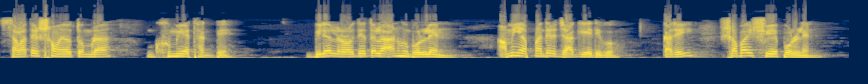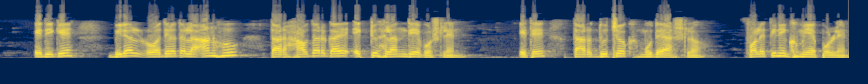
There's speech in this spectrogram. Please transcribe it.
সালাতের সময়ও তোমরা ঘুমিয়ে থাকবে। বিলাল রদিয়াতাল্লাহ আনহু বললেন, আমি আপনাদের জাগিয়ে দিব। কাজেই সবাই শুয়ে পড়লেন। এদিকে বিলাল রদিয়াতাল্লাহ আনহু তার হাওদার গায়ে একটু হেলান দিয়ে বসলেন। এতে তার দু চোখ মুদে আসলো, ফলে তিনি ঘুমিয়ে পড়লেন।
